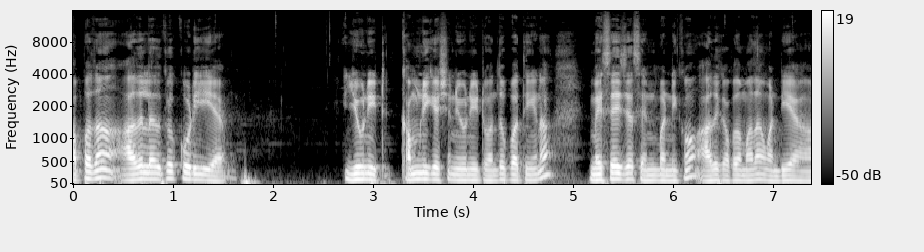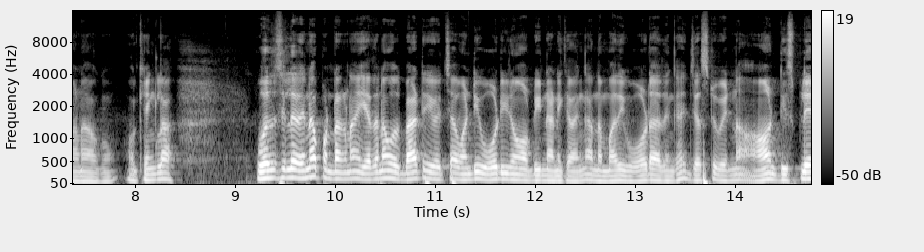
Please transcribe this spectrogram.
அப்போ தான் அதில் இருக்கக்கூடிய யூனிட் கம்யூனிகேஷன் யூனிட் வந்து பார்த்திங்கன்னா மெசேஜை சென்ட் பண்ணிக்கும் அதுக்கப்புறமா தான் வண்டியே ஆன் ஆகும். ஓகேங்களா? ஒரு சிலர் என்ன பண்ணுறாங்கன்னா எதனா ஒரு பேட்டரி வச்சா வண்டி ஓடிடும் அப்படின்னு நினைக்கிறாங்க. அந்த மாதிரி ஓடாதுங்க. ஜஸ்ட் வேணா ஆன் டிஸ்பிளே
